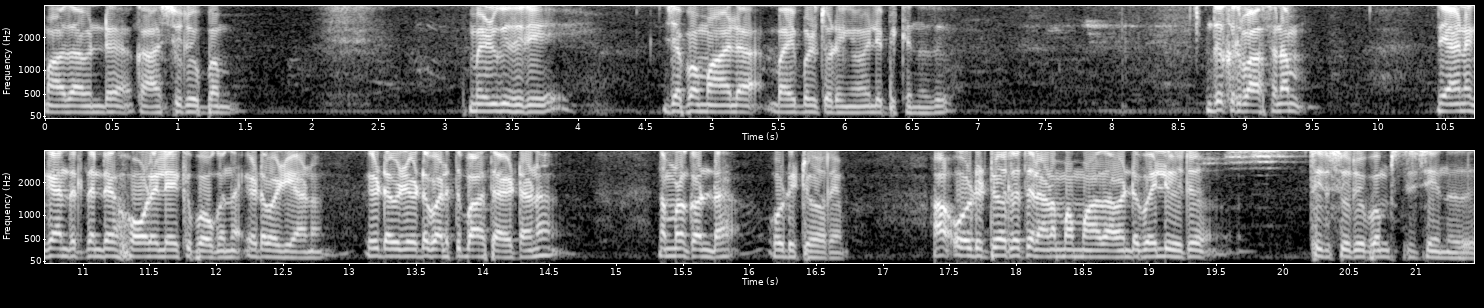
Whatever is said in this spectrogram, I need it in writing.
മാതാവിന്റെ കാശുരൂപം മെഴുകുതിരി ജപമാല ബൈബിൾ തുടങ്ങിയവ ലഭിക്കുന്നത്. ഇത് കൃപാസനം ധ്യാന കേന്ദ്രത്തിന്റെ ഹാളിലേക്ക് പോകുന്ന ഇടവഴിയാണ്. ഇടവഴിയുടെ വലത്ത് ഭാഗത്തായിട്ടാണ് നമ്മൾ കണ്ട ഓഡിറ്റോറിയം. ആ ഓഡിറ്റോറിയത്തിലാണ് അമ്മ മാതാവിന്റെ വലിയൊരു തിരുസ്വരൂപം സ്ഥിതി ചെയ്യുന്നത്.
